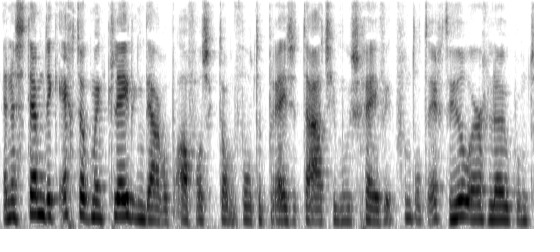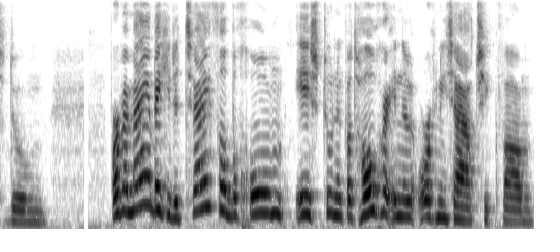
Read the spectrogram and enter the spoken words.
En dan stemde ik echt ook mijn kleding daarop af als ik dan bijvoorbeeld een presentatie moest geven. Ik vond dat echt heel erg leuk om te doen. Waar bij mij een beetje de twijfel begon, is toen ik wat hoger in de organisatie kwam.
